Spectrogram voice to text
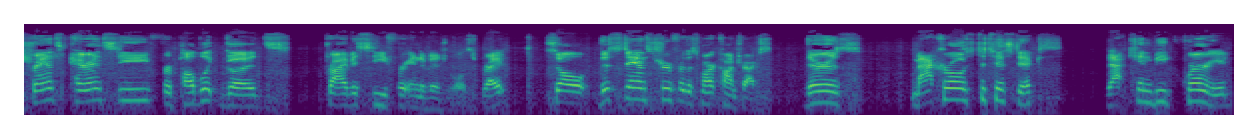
transparency for public goods, privacy for individuals. Right. So this stands true for the smart contracts. There's macro statistics that can be queried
